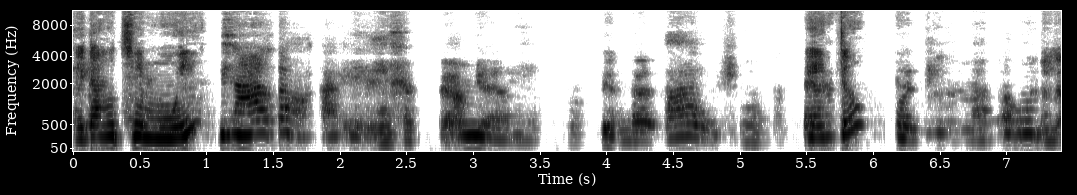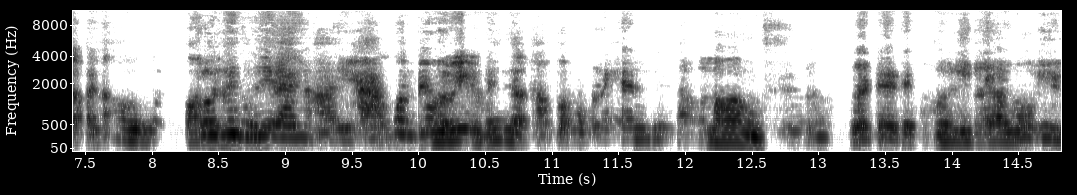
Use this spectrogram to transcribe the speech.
এটা হচ্ছে মুই। এই তো। คนมาต้องเลือกไปเขาคนที่ดูที่ไรหาหาคนที่ดูที่เป็นเดือดทำประมงในแอนที่ต่างๆแล้วได้เด็กคนนี้แล้วลูกอีก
